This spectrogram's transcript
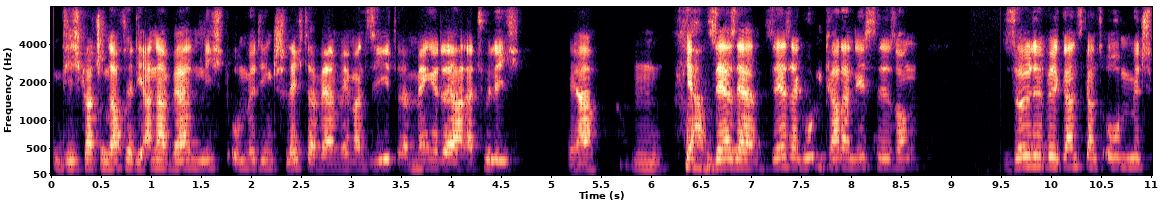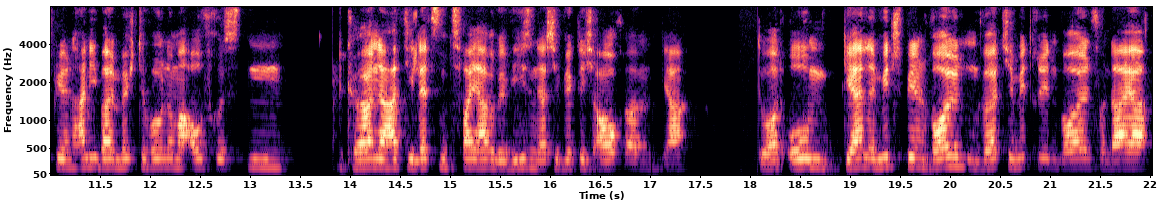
wie ich gerade schon sagte, die anderen werden nicht unbedingt schlechter werden. Wenn man sieht, äh, Mengede hat natürlich ja, ja, sehr, sehr, sehr, sehr guten Kader nächste Saison. Sölde will ganz, ganz oben mitspielen. Hannibal möchte wohl nochmal aufrüsten. Körner hat die letzten zwei Jahre bewiesen, dass sie wirklich auch ähm, ja, dort oben gerne mitspielen wollen, ein Wörtchen mitreden wollen. Von daher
